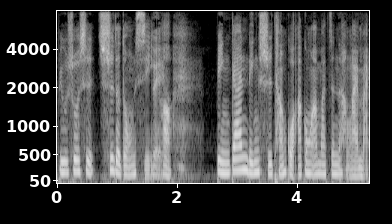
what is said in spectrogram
比如说是吃的东西，对啊，饼干、零食、糖果，阿公阿妈真的很爱买，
